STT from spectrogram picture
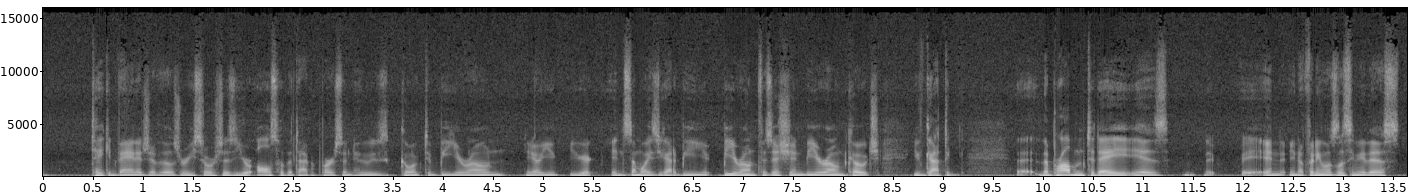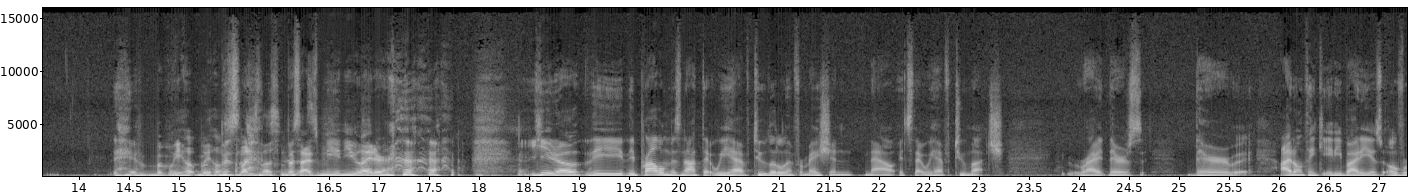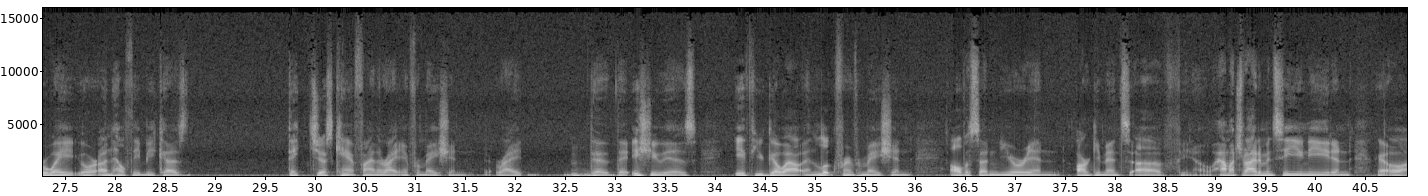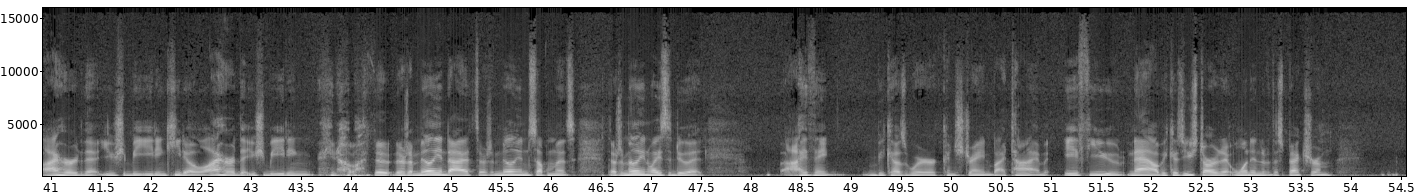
take advantage of those resources, you're also the type of person who's going to be your own. You know, you you're in some ways you got to be be your own physician, be your own coach. You've got to. uh, The problem today is, and you know, if anyone's listening to this, but We hope- we hope somebody's listening Besides me and you later, you know, the the problem is not that we have too little information now; it's that we have too much. Right? There's there. I don't think anybody is overweight or unhealthy because they just can't find the right information. Right? Mhm. The the issue is if you go out and look for information. All of a sudden, you're in arguments of you know how much vitamin C you need, and oh, I heard that you should be eating keto. Well, I heard that you should be eating you know there, there's a million diets, there's a million supplements, there's a million ways to do it. I think because we're constrained by time, if you now, because you started at one end of the spectrum,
